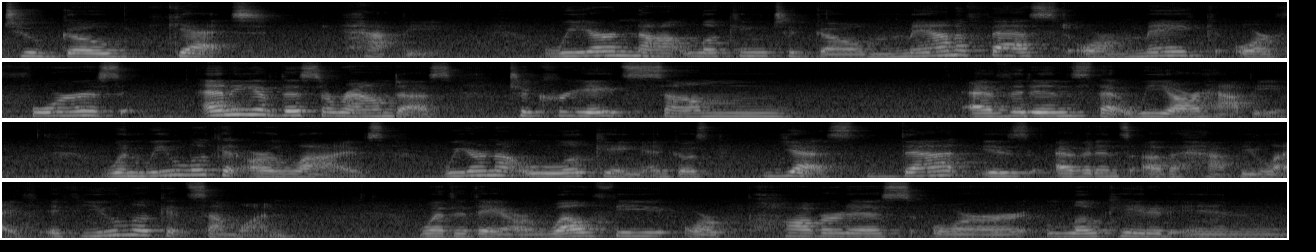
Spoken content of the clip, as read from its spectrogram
to go get happy we are not looking to go manifest or make or force any of this around us to create some evidence that we are happy. When we look at our lives, we are not looking and goes, yes, that is evidence of a happy life. If you look at someone, whether they are wealthy or povertous or located in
